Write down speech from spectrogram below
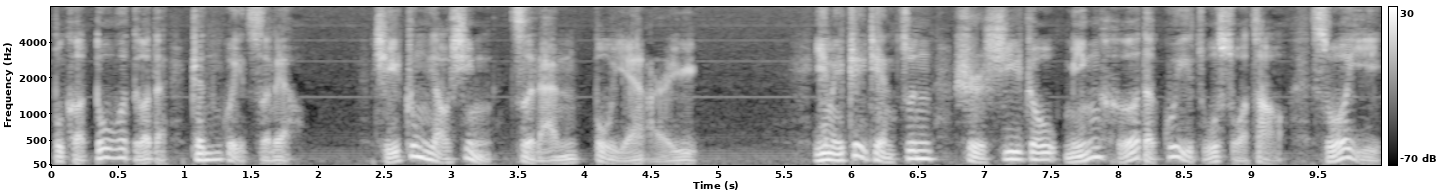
不可多得的珍贵资料，其重要性自然不言而喻。因为这件尊是西周明和的贵族所造，所以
